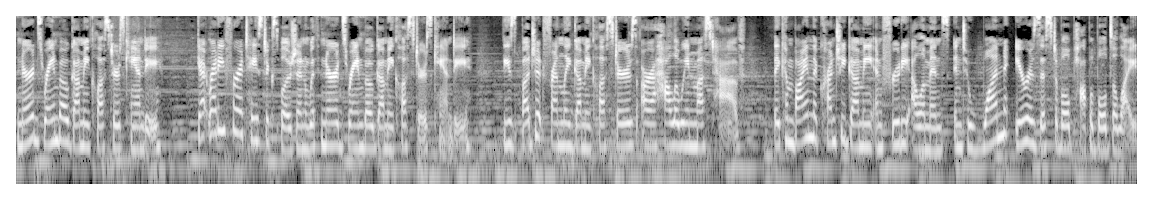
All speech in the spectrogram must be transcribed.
Nerds Rainbow Gummy Clusters Candy. Get ready for a taste explosion with Nerds Rainbow Gummy Clusters candy. These budget friendly gummy clusters are a Halloween must have. They combine the crunchy gummy and fruity elements into one irresistible poppable delight.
